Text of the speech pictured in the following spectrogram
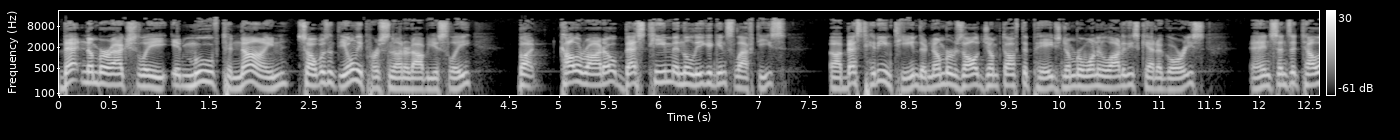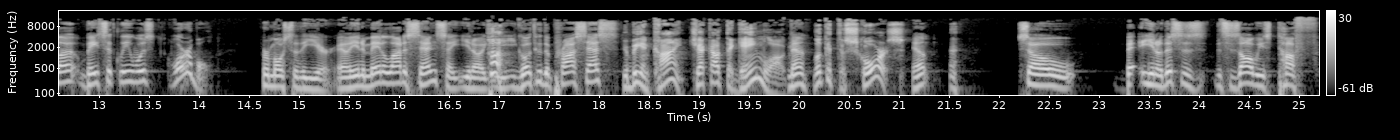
That number actually, it moved to 9. So I wasn't the only person on it, obviously. But Colorado, best team in the league against lefties, uh, best hitting team. Their numbers all jumped off the page, number one in a lot of these categories. And Senzatela basically was horrible for most of the year. I mean, it made a lot of sense. You know, you, you go through the process. You're being kind. Check out the game log. Yeah. Look at the scores. Yep. so, you know, this is this is always tough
